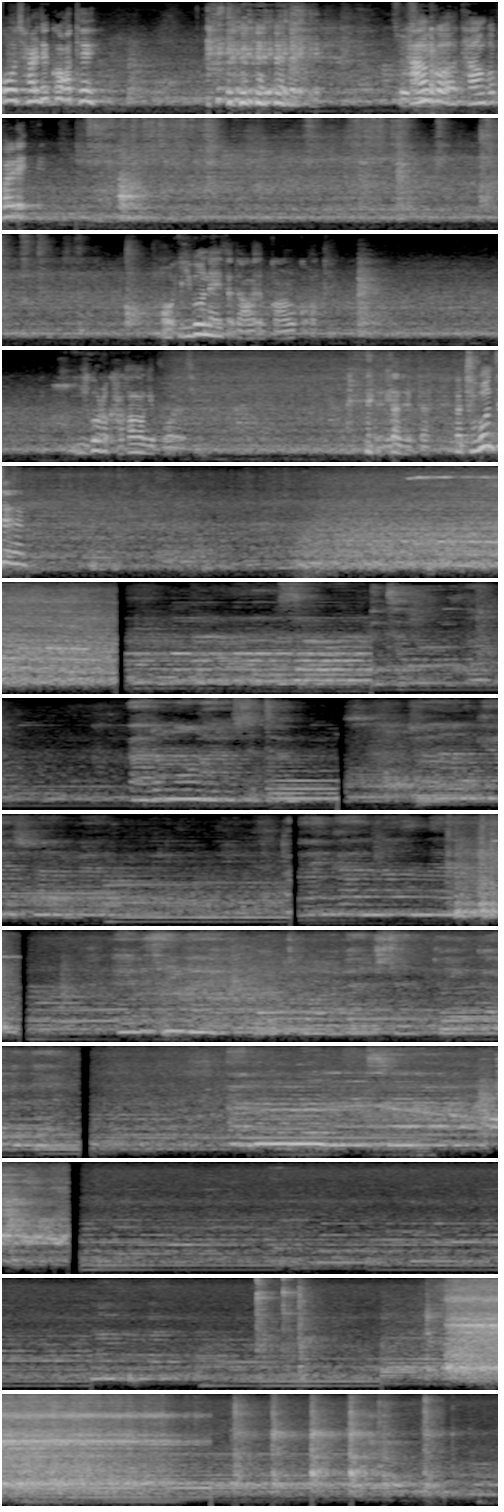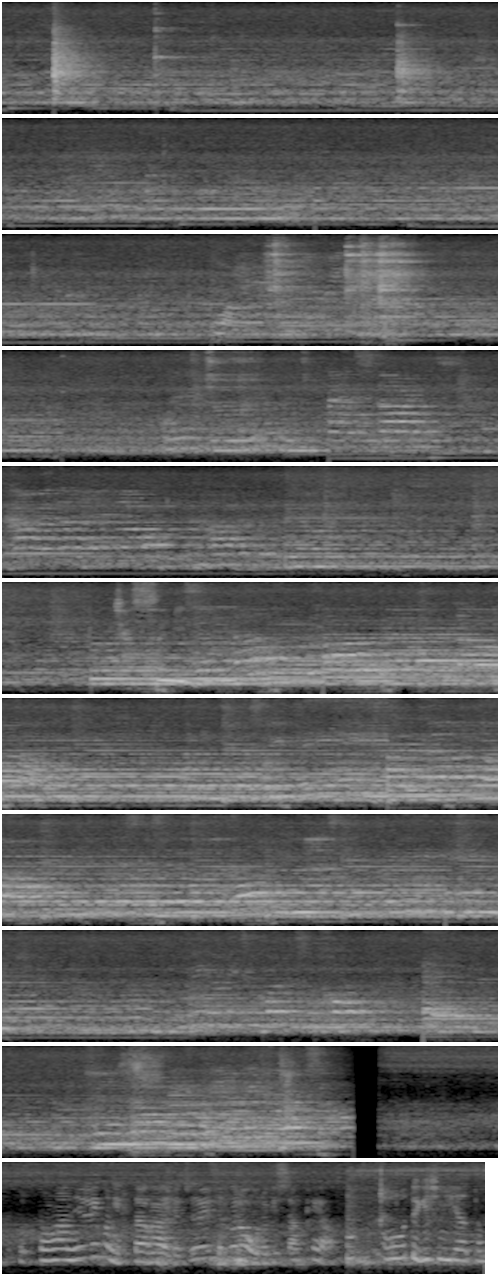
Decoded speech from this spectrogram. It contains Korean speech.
오, 잘 될 것 같아. 다음 거, 다음 거 빨리. 어, 이번에 나, 나올 것 같아. 이거를 가감하게 부어야지. 됐다, 됐다. 두 번째는 자스 보통 한 1, 2분 있다가 이제 슬슬 끓어오르기 시작해요. 오, 되게 신기하다.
